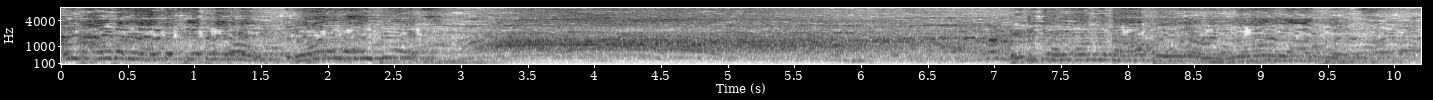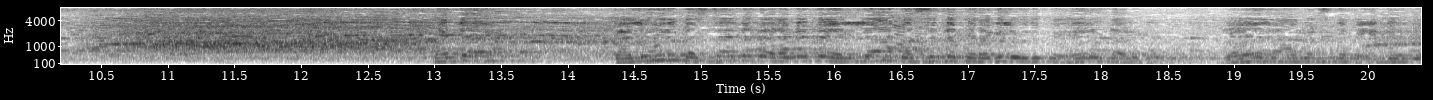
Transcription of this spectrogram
ഒരു കാര്യം പറയൂ ആൽബർട്സിലെ പിള്ളേർക്ക് റോയൽ ആൽബർട്സ് എനിക്കറിയാവുന്നത് ആ പേരാണ് റോയൽ ആൽബർട്സ് പണ്ട് കലൂര് ബസ് സ്റ്റാൻഡിൽ ഇറങ്ങുന്ന എല്ലാ ബസ്സിന്റെ പിറകിലും ഒരു പേരുണ്ടായിരുന്നു. റോയൽ ആൽബർട്സിന്റെ പേര് കൊണ്ട്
